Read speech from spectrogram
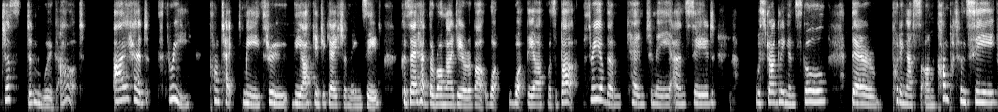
just didn't work out. I had three contact me through the Ark Education NZ because they had the wrong idea about what what the Ark was about. Three of them came to me and said, "We're struggling in school. They're putting us on competency.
